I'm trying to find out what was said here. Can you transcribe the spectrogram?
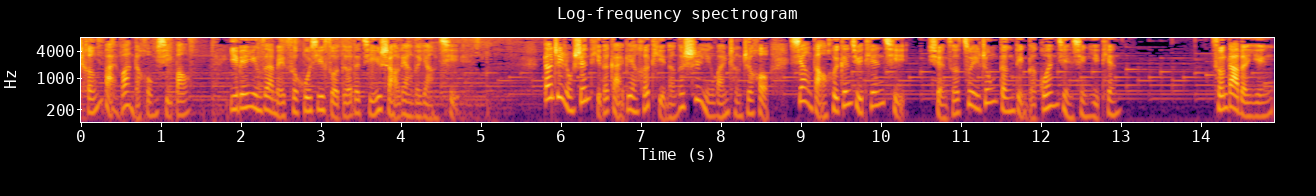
成百万的红细胞，以便运载每次呼吸所得的极少量的氧气。当这种身体的改变和体能的适应完成之后，向导会根据天气选择最终登顶的关键性一天。从大本营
